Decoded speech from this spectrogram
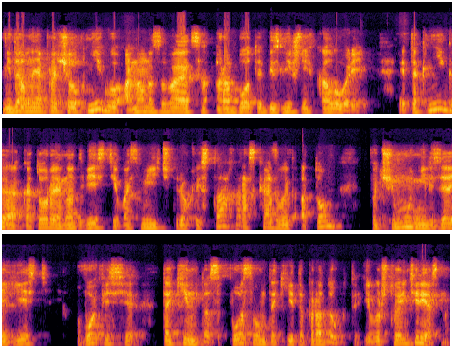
Недавно я прочел книгу, она называется «Работа без лишних калорий». Это книга, которая на 284 листах рассказывает о том, почему нельзя есть в офисе таким-то способом такие-то продукты. И вот что интересно,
